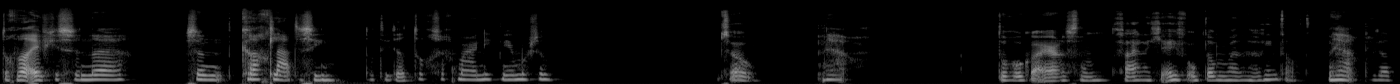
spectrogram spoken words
toch wel eventjes zijn, eh, zijn kracht laten zien. Dat hij dat toch zeg maar niet meer moest doen. Zo. Ja, Toch ook wel ergens dan fijn dat je even op dat moment een vriend had. ja, Die dat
